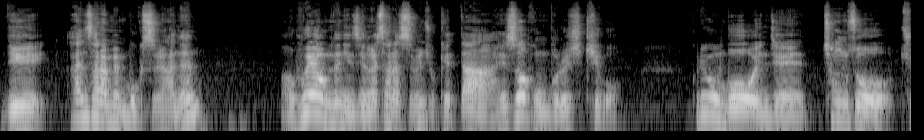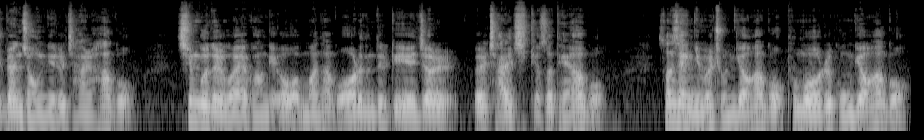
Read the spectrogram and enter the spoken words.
네 한 사람의 몫을 하는 어, 후회 없는 인생을 살았으면 좋겠다 해서 공부를 시키고 그리고 뭐 이제 청소 주변 정리를 잘 하고 친구들과의 관계가 원만하고 어른들께 예절을 잘 지켜서 대하고 선생님을 존경하고 부모를 공경하고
